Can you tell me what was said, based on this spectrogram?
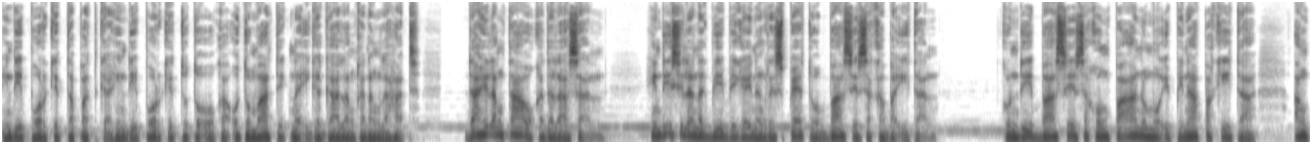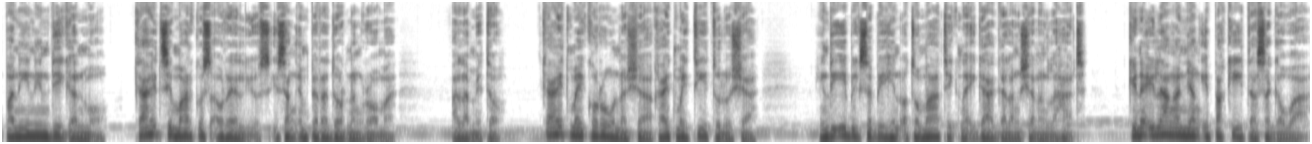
Hindi porket tapat ka, hindi porket totoo ka, automatic na igagalang ka ng lahat. Dahil ang tao kadalasan, hindi sila nagbibigay ng respeto base sa kabaitan, kundi base sa kung paano mo ipinapakita ang paninindigan mo. Kahit si Marcus Aurelius, isang emperador ng Roma, alam ito. Kahit may korona siya, kahit may titulo siya, hindi ibig sabihin automatic na igagalang siya ng lahat. Kinailangan niyang ipakita sa gawa,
